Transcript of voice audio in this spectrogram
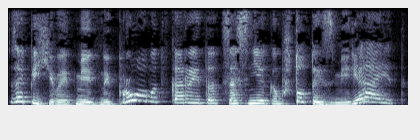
Запихивает медный провод в корыто со снегом, что-то измеряет.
